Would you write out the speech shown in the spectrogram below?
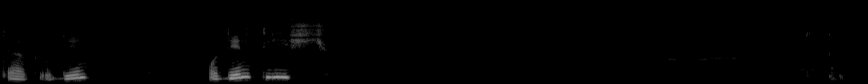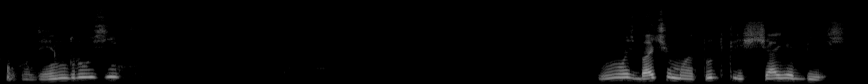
Так, один. Один кліщ. Один, друзі. Ну, ось бачимо, тут кліща є більше.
